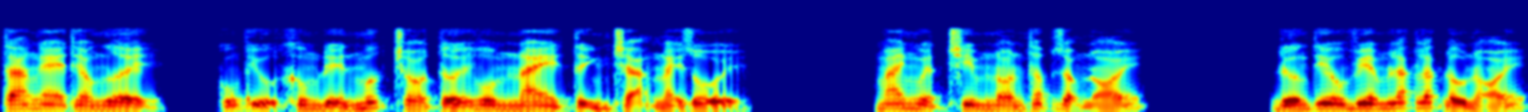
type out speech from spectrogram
ta nghe theo ngươi, cũng tiểu không đến mức cho tới hôm nay tình trạng này rồi. Mai Nguyệt chim non thấp giọng nói. Đường tiêu viêm lắc lắc đầu nói,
